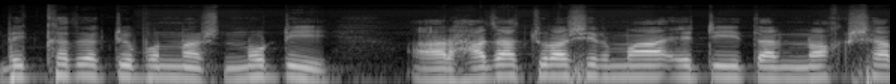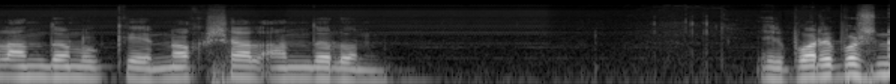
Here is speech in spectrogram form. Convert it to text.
বিখ্যাত একটি উপন্যাস, নটি। আর হাজার চুরাশির মা এটি তার নকশাল আন্দোলনকে, নকশাল আন্দোলন। এরপরের প্রশ্ন,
